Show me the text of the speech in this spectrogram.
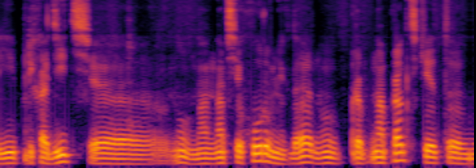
и приходить ну, на, на всех уровнях. Да, ну, на практике это,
